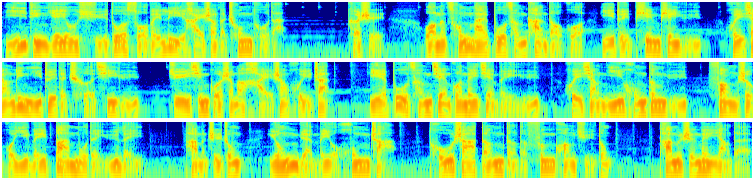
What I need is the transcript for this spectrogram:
一定也有许多所谓利害上的冲突的。可是，我们从来不曾看到过一对翩翩鱼。会像另一队的扯旗鱼举行过什么海上会战，也不曾见过那件尾鱼会像霓虹灯鱼放射过一枚半目的鱼雷。他们之中永远没有轰炸、屠杀等等的疯狂举动，他们是那样的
